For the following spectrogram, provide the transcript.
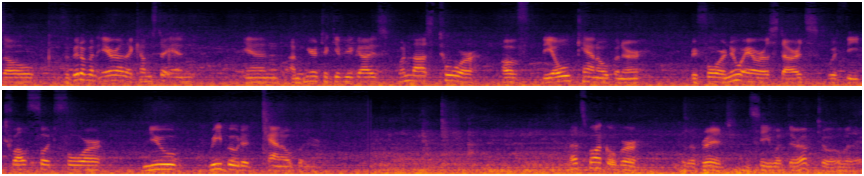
So it's a bit of an era that comes to end and I'm here to give you guys one last tour of the old can opener before a new era starts with the 12 foot 4 new rebooted can opener. Let's walk over to the bridge and see what they're up to over there.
